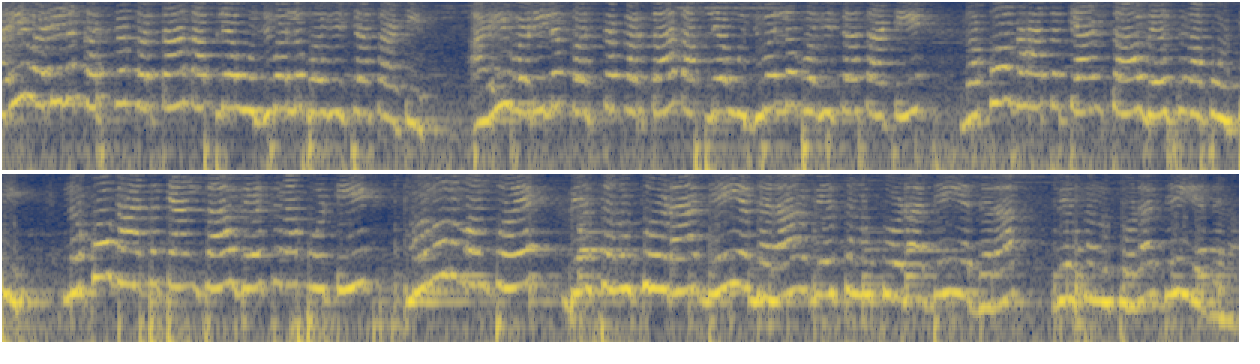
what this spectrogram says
आई वडील कष्ट करतात आपल्या उज्ज्वल भविष्यासाठी. आई वडील कष्ट करतात आपल्या उज्ज्वल भविष्यासाठी नको घात त्यांचा व्यसनापोटी. नको घात त्यांचा व्यसनापोटी. म्हणून म्हणतोय व्यसन सोडा ध्येय धरा व्यसन सोडा ध्येय धरा व्यसन सोडा ध्येय धरा.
